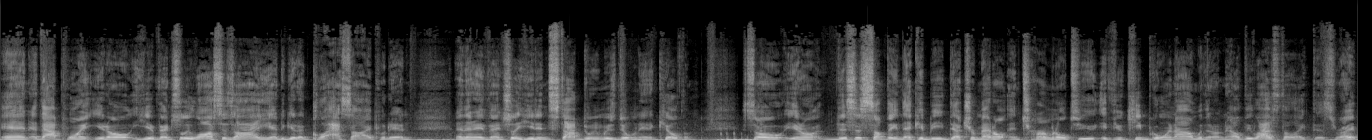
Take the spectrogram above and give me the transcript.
And at that point, you know, he eventually lost his eye. He had to get a glass eye put in. And then eventually he didn't stop doing what he was doing and it killed him. So, you know, this is something that can be detrimental and terminal to you if you keep going on with an unhealthy lifestyle like this, right?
